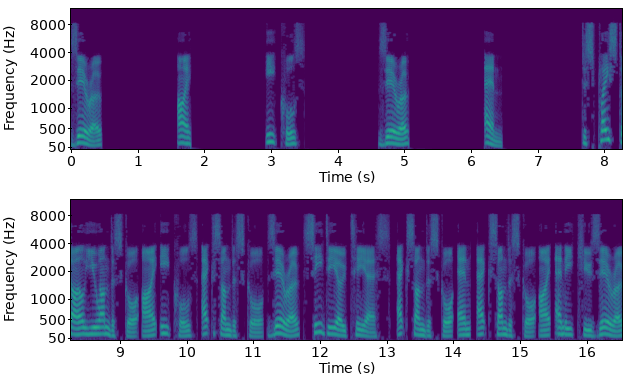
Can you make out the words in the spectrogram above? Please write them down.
0 i equals 0 n. Display style u underscore i equals x underscore zero. C dots x underscore n. X underscore i. Neq zero.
